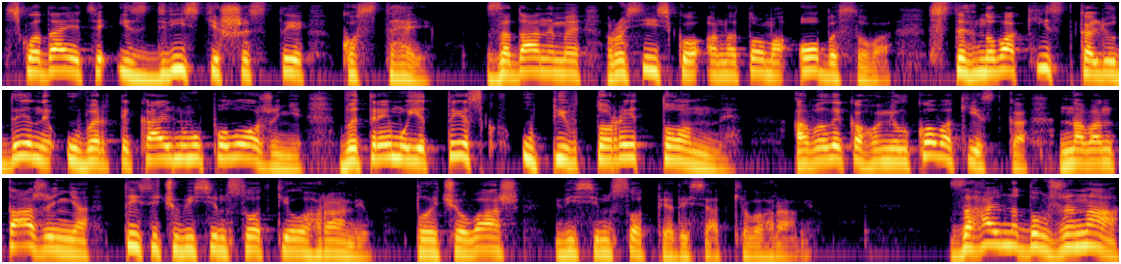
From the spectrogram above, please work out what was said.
складається із 206 костей. За даними російського анатома Обесова, стегнова кістка людини у вертикальному положенні витримує тиск у півтори тонни, а велика гомілкова кістка навантаження 1800 кілограмів, плечова ж 850 кілограмів. Загальна довжина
